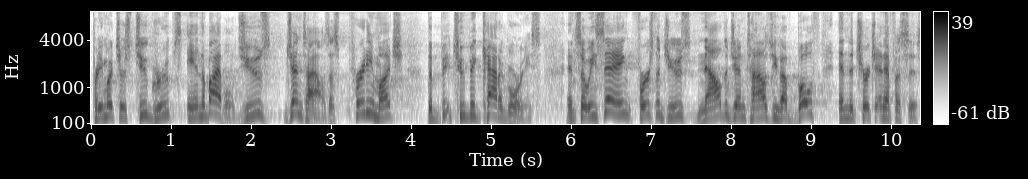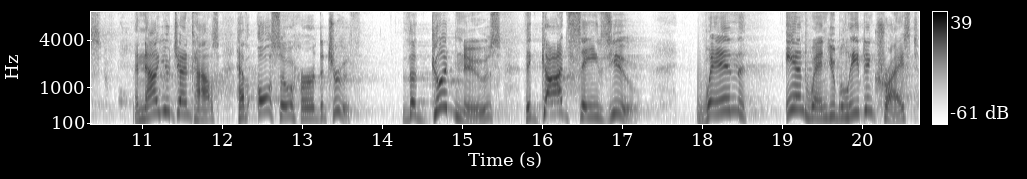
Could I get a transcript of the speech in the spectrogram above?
pretty much there's two groups in the Bible Jews, Gentiles. That's pretty much the two big categories. And so he's saying, first the Jews, now the Gentiles. You have both in the church in Ephesus. And now you Gentiles have also heard the truth the good news that God saves you. When and when you believed in Christ,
